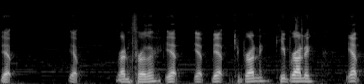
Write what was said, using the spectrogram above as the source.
Yep. Yep. Run further. Yep. Yep. Yep. Keep running. Keep running. Yep.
